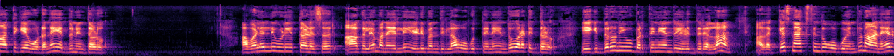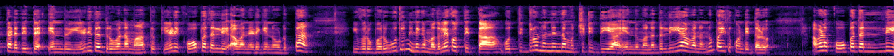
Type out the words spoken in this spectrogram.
ಮಾತಿಗೆ ಒಡನೆ ಎದ್ದು ನಿಂತಳು. ಅವಳೆಲ್ಲಿ ಉಳಿಯುತ್ತಾಳೆ ಸರ್? ಆಗಲೇ ಮನೆಯಲ್ಲಿ ಹೇಳಿ ಬಂದಿಲ್ಲ, ಹೋಗುತ್ತೇನೆ ಎಂದು ಹೊರಟಿದ್ದಳು. ಹೇಗಿದ್ದರೂ ನೀವು ಬರ್ತೀನಿ ಎಂದು ಹೇಳಿದ್ದಿರಲ್ಲ, ಅದಕ್ಕೆ ಸ್ನ್ಯಾಕ್ಸ್ ತಿಂದು ಹೋಗು ಎಂದು ನಾನೇ ತಡೆದಿದ್ದೆ ಎಂದು ಹೇಳಿದ ಧ್ರುವನ ಮಾತು ಕೇಳಿ ಕೋಪದಲ್ಲಿ ಅವನೆಡೆಗೆ ನೋಡುತ್ತಾ, ಇವರು ಬರುವುದು ನಿನಗೆ ಮೊದಲೇ ಗೊತ್ತಿತ್ತಾ? ಗೊತ್ತಿದ್ರೂ ನನ್ನಿಂದ ಮುಚ್ಚಿಟ್ಟಿದ್ದೀಯಾ ಎಂದು ಮನದಲ್ಲಿಯೇ ಅವನನ್ನು ಬೈದುಕೊಂಡಿದ್ದಳು. ಅವಳ ಕೋಪದಲ್ಲಿ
